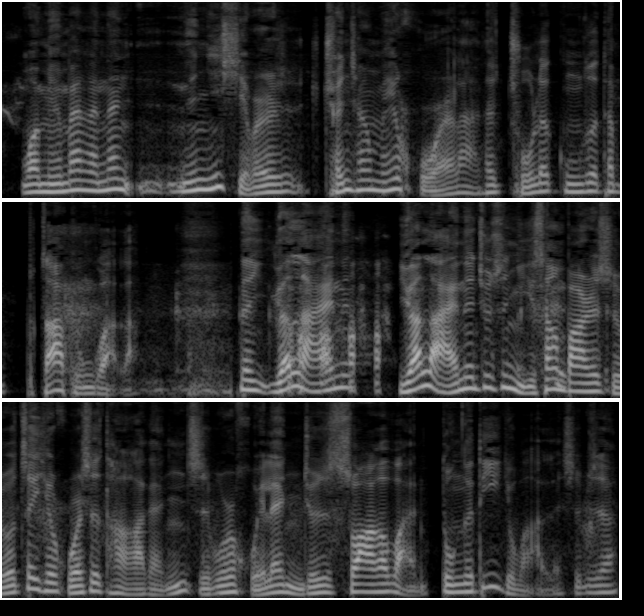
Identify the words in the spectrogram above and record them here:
我明白了，那那你媳妇全程没活了，她除了工作，她啥也不用管了。那原来呢？原来呢？就是你上班的时候，这些活是他的，你只不过回来，你就是刷个碗、蹲个地就完了，是不是？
